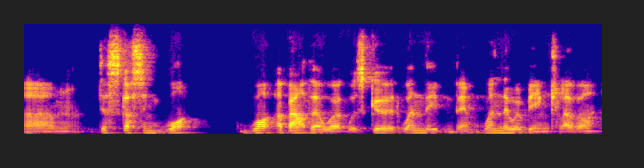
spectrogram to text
um, discussing what what about their work was good when they, when they were being clever,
